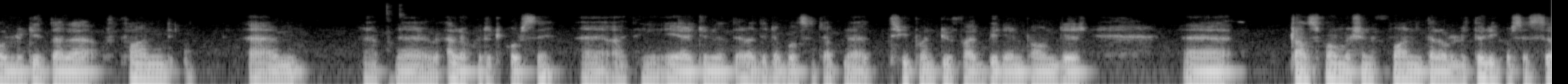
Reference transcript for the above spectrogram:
অলরেডি তারা ফান্ড আপনার অ্যালোকেটেড করছে। আই থিঙ্ক এর জন্য তারা যেটা বলছে যে আপনার three point two five billion পাউন্ডের ট্রান্সফরমেশন ফান্ড তারা অলরেডি তৈরি করছে। সো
